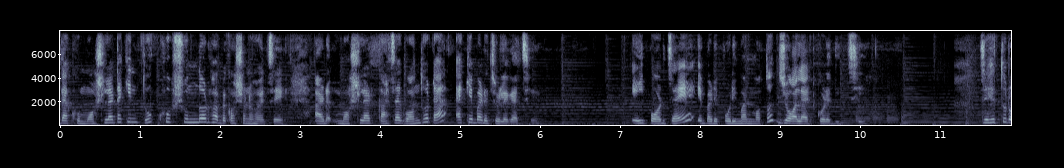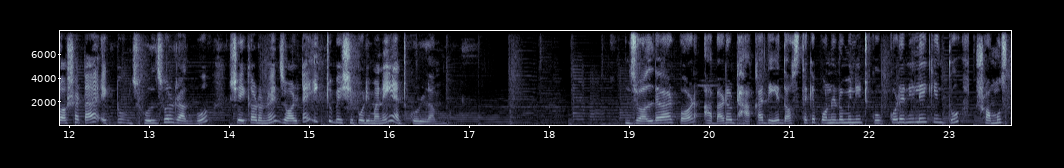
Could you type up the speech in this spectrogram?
দেখো, মশলাটা কিন্তু খুব সুন্দরভাবে কষানো হয়েছে আর মশলার কাঁচা গন্ধটা একেবারে চলে গেছে। এই পর্যায়ে এবারে পরিমাণ মতো জল অ্যাড করে দিচ্ছি। যেহেতু রসাটা একটু ঝোলঝোল রাখব, সেই কারণে জলটা একটু বেশি পরিমাণেই অ্যাড করলাম। জল দেওয়ার পর আবারও ঢাকা দিয়ে দশ থেকে পনেরো মিনিট কুক করে নিলেই কিন্তু সমস্ত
